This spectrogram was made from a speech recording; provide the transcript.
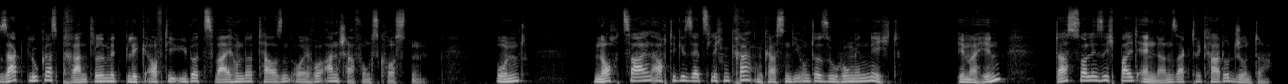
sagt Lukas Prantl mit Blick auf die über 200.000 Euro Anschaffungskosten. Und noch zahlen auch die gesetzlichen Krankenkassen die Untersuchungen nicht. Immerhin, das solle sich bald ändern, sagt Ricardo Junta.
